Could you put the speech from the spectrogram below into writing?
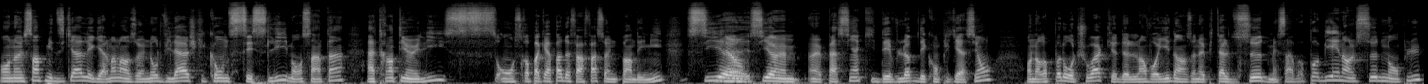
On a un centre médical également dans un autre village qui compte 6 lits, mais on s'entend, à 31 lits, on ne sera pas capable de faire face à une pandémie. Si, euh, s'il y a un, un patient qui développe des complications, on n'aura pas d'autre choix que de l'envoyer dans un hôpital du Sud, mais ça va pas bien dans le Sud non plus.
